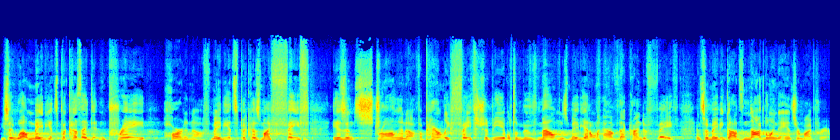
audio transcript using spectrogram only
You say, Well, maybe it's because I didn't pray hard enough. Maybe it's because my faith isn't strong enough. Apparently, faith should be able to move mountains. Maybe I don't have that kind of faith. And so maybe God's not going to answer my prayer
